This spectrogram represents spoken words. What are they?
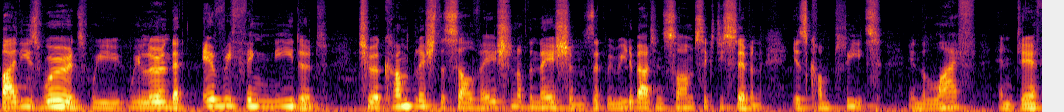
By these words, we, we learn that everything needed to accomplish the salvation of the nations that we read about in Psalm 67 is complete in the life and death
